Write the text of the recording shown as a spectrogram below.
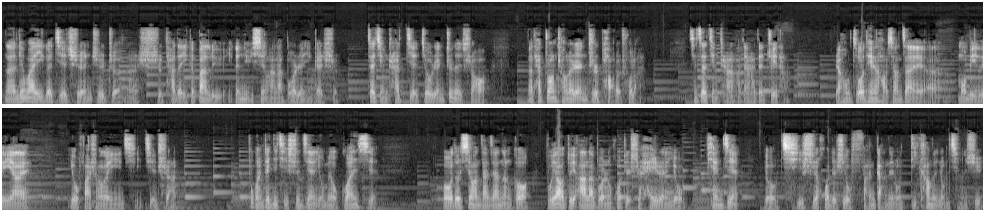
那另外一个劫持人质者呢，是他的一个伴侣，一个女性阿拉伯人，应该是在警察解救人质的时候，那他装成了人质跑了出来。现在警察好像还在追他。然后昨天好像在呃蒙彼利埃又发生了一起劫持案。不管这几起事件有没有关系，我都希望大家能够。不要对阿拉伯人或者是黑人有偏见、有歧视或者是有反感那种抵抗的那种情绪，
